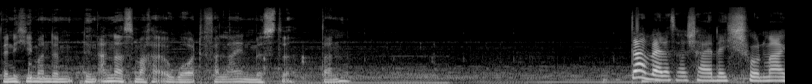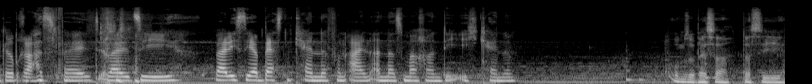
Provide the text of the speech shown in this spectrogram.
Wenn ich jemandem den Andersmacher Award verleihen müsste, dann? Da wäre das wahrscheinlich schon Margret Rasfeld, weil sie, weil ich sie am besten kenne von allen Andersmachern, die ich kenne. Umso besser, dass sie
